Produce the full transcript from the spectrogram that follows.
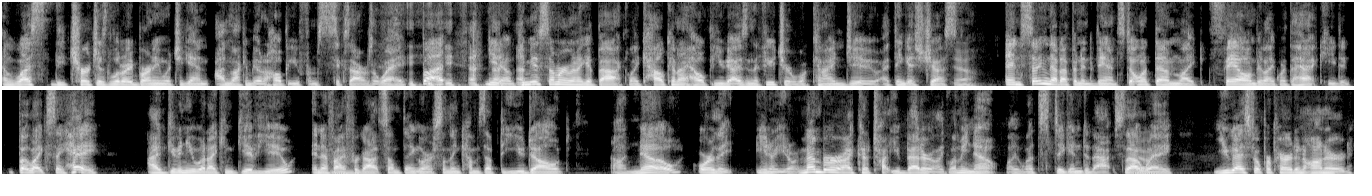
Unless the church is literally burning, which again, I'm not gonna be able to help you from six hours away. But you know, give me a summary when I get back. Like, how can I help you guys in the future? What can I do? I think it's just yeah. and setting that up in advance. Don't let them like fail and be like, "What the heck?" He did, but like say, "Hey, I've given you what I can give you, and if I Mhm. forgot something or if something comes up that you don't uh, know or that you know you don't remember, or I could have taught you better. Like, let me know. Like, let's dig into that. So that Yeah. way, you guys feel prepared and honored."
